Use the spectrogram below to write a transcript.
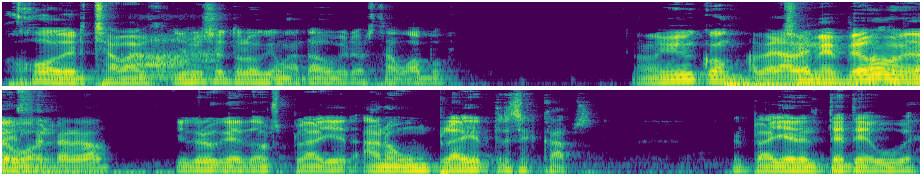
Joder, chaval. Yo no sé todo lo que he matado, pero está guapo. A mí con... A ver, a si ver. me pego ¿cuántos me da igual. Yo creo que dos player. Ah, no, un player, tres scaps. El player, el TTV.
